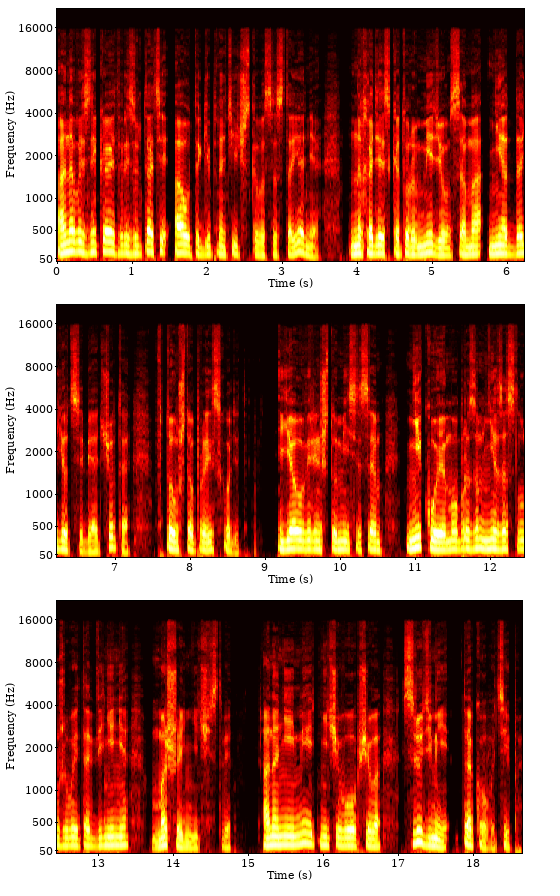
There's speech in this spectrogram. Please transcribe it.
Она возникает в результате аутогипнотического состояния, находясь в котором медиум сама не отдает себе отчета в том, что происходит. Я уверен, что миссис М никоим образом не заслуживает обвинения в мошенничестве. Она не имеет ничего общего с людьми такого типа.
